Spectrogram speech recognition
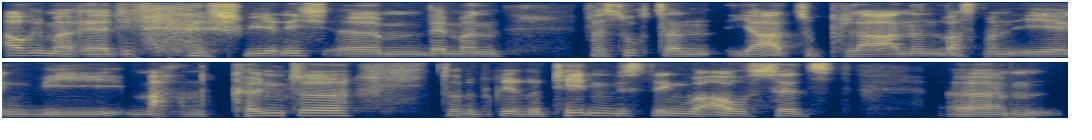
auch immer relativ schwierig, ähm, wenn man versucht, sein Jahr zu planen, was man irgendwie machen könnte, so eine Prioritätenliste irgendwo aufsetzt. Ähm,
